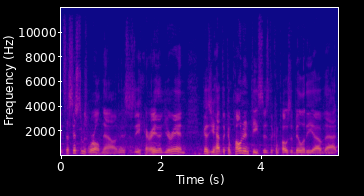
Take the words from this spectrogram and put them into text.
It's a systems world now, this is the area that you're in, because you have the component pieces, the composability of that.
